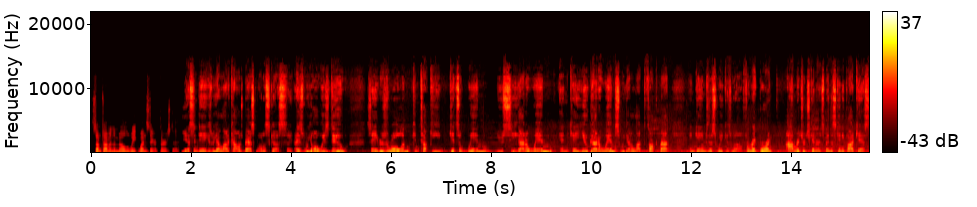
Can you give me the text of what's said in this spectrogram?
sometime in the middle of the week, Wednesday or Thursday. Yes, indeed, because we got a lot of college basketball to discuss, as we always do. Xavier's rolling. Kentucky gets a win. UC got a win. NKU got a win. So we got a lot to talk about in games this week as well. For Rick Broering, I'm Richard Skinner. It's been the Skinny Podcast,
